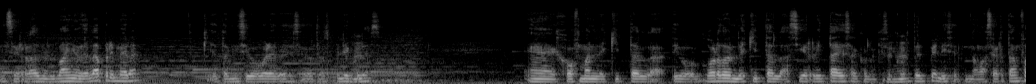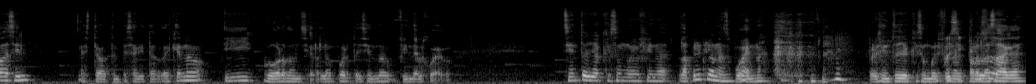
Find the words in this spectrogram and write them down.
encerrado en el baño de la primera, que yo también sigo varias veces en otras películas. Eh, Hoffman le quita la, digo, Gordon le quita la sierrita esa con la que se corta el pelo y dice, no va a ser tan fácil. Este vato empieza a gritar de que no, y Gordon cierra la puerta diciendo, fin del juego. Siento yo que es un buen final. La película no es buena, pero siento yo que es un buen Pues final para la saga.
